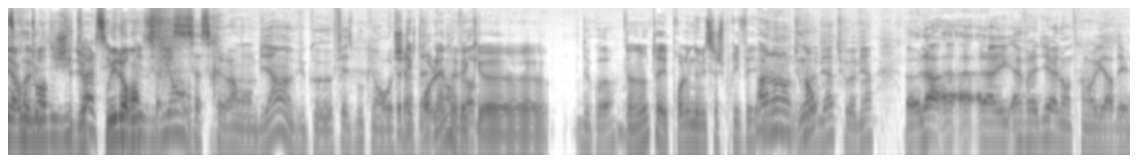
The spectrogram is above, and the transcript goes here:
dans amies, c'est digital. dur. C'est Oui, Laurent. Boris Ça, Vian. ça serait vraiment bien vu que Facebook est en T'as recherche. des problèmes avec. euh, De quoi? Non, non, t'as des problèmes de messages privés? Ah non, non, tout va bien, tout va bien. Euh, là, à, à- à vrai dire, elle est en train de regarder.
